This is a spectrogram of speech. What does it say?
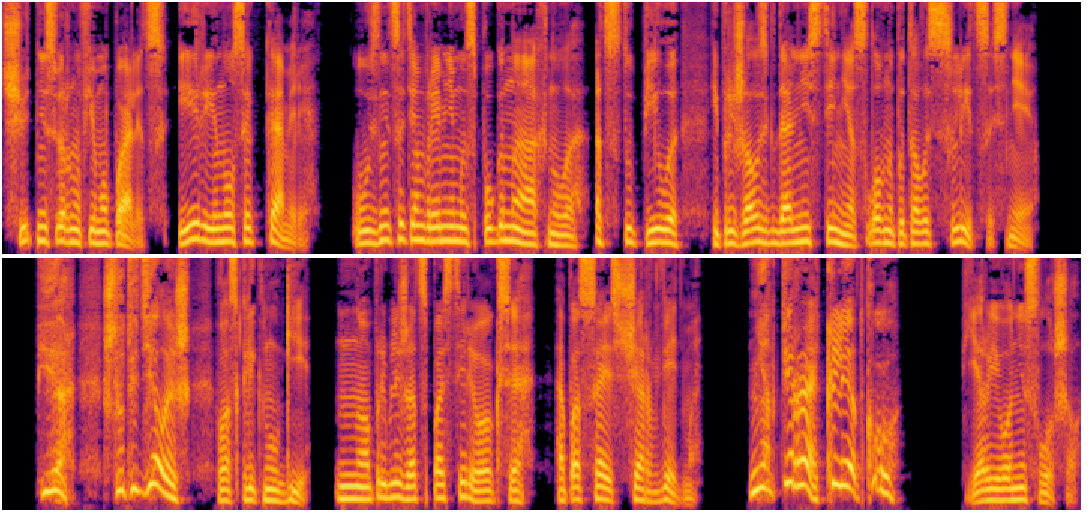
чуть не свернув ему палец, и ринулся к камере. Узница тем временем испуганно ахнула, отступила и прижалась к дальней стене, словно пыталась слиться с нею. «Пьер, что ты делаешь?» — воскликнул Ги, но приближаться постерегся, опасаясь чар ведьмы. «Не отпирай клетку!» Пьер его не слушал.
